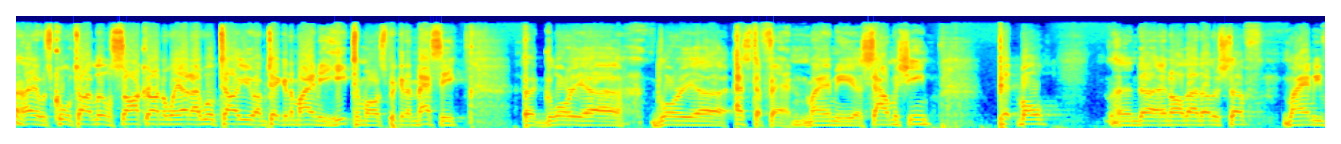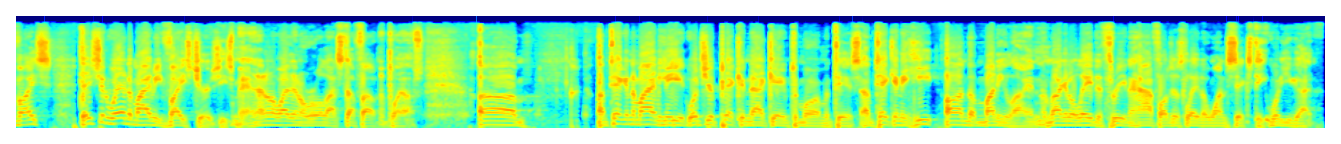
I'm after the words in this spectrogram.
All right, it was cool talking a little soccer on the way out. I will tell you, I'm taking the Miami Heat tomorrow. Speaking of Messi, uh, Gloria Gloria Estefan, Miami uh, Sound Machine, Pitbull, and uh, and all that other stuff. Miami Vice. They should wear the Miami Vice jerseys, man. I don't know why they don't roll that stuff out in the playoffs. Um, I'm taking the Miami Heat. What's your pick in that game tomorrow, Matthias? I'm taking the Heat on the money line. I'm not going to lay the three and a half. I'll just lay the 160. What do you got?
